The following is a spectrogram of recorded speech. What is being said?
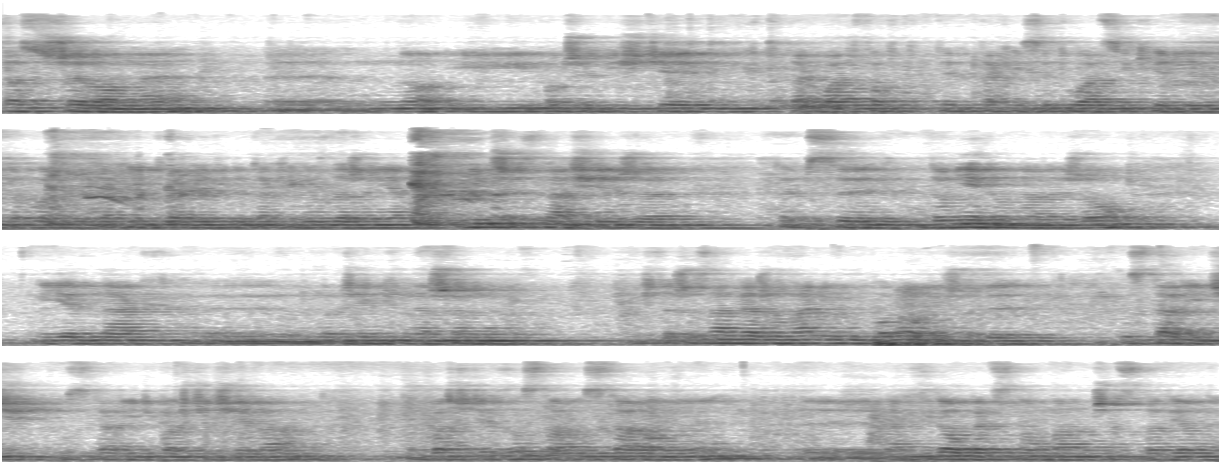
zastrzelone, yy, no i oczywiście w takiej sytuacji, kiedy dochodzi do takiej tragedii, do takiego zdarzenia, nie przyzna się, że te psy do niego należą. Jednak yy, no, dzięki naszemu, myślę, że zaangażowaniu uporowi, żeby ustalić, ustalić właściciela. Właściciel został ustalony. Yy, Na chwilę obecną ma przedstawiony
